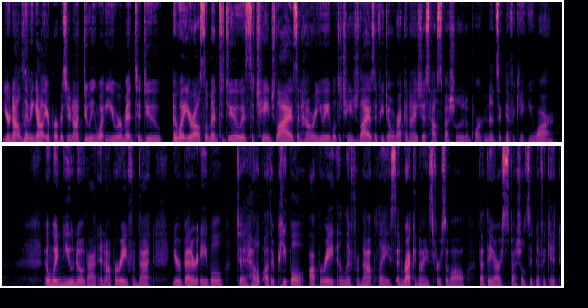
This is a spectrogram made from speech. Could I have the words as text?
You're not living out your purpose. You're not doing what you were meant to do. And what you're also meant to do is to change lives. And how are you able to change lives if you don't recognize just how special and important and significant you are? And when you know that and operate from that, you're better able to help other people operate and live from that place and recognize, first of all, that they are special, significant.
